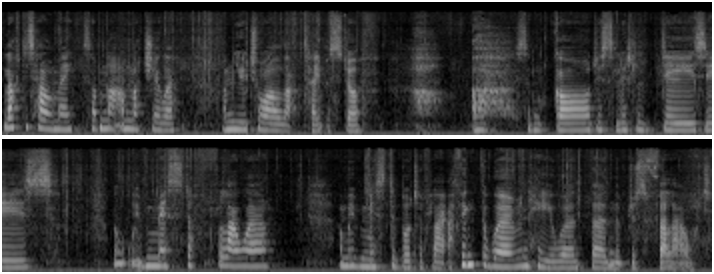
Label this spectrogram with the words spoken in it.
You'll have to tell me, so I'm not, I'm not sure. I'm new to all that type of stuff. Oh, some gorgeous little daisies. Oh, we've missed a flower and we've missed a butterfly. I think they were in here, weren't they? And they've just fell out.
